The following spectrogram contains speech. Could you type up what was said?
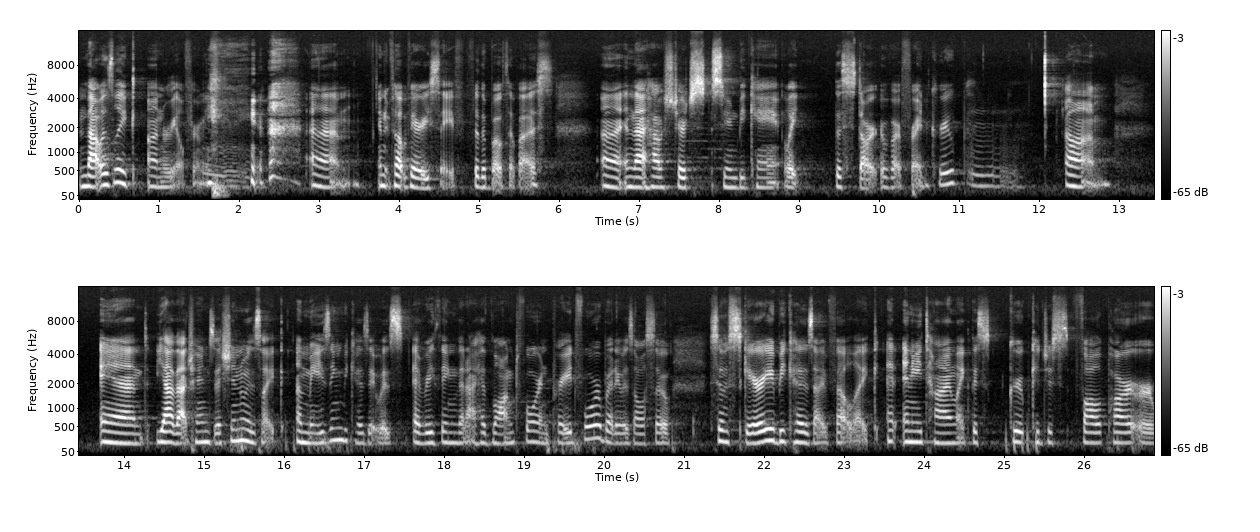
and that was like unreal for me. um, and it felt very safe for the both of us. Uh, and that house church soon became like the start of our friend group. Um, and yeah, that transition was like amazing because it was everything that I had longed for and prayed for, but it was also so scary because I felt like at any time, like this group could just fall apart or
